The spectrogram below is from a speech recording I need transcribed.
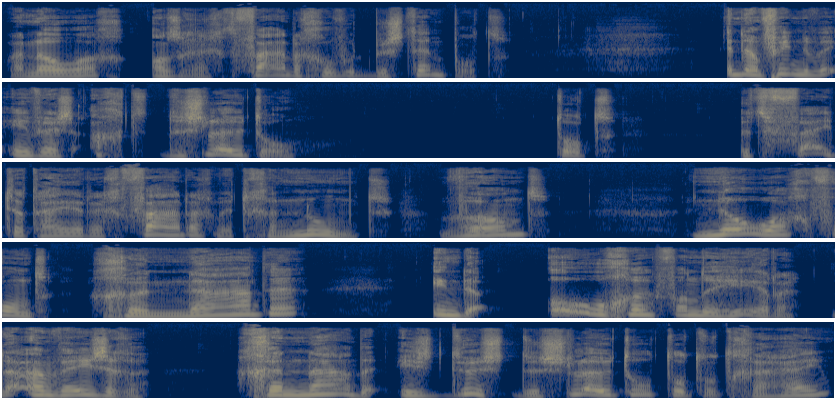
waar Noach als rechtvaardige wordt bestempeld. En dan vinden we in vers 8 de sleutel tot het feit dat hij rechtvaardig werd genoemd, want Noach vond genade in de ogen van de Heere, de aanwezige. Genade is dus de sleutel tot het geheim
